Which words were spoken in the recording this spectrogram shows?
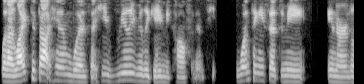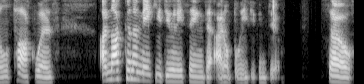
what I liked about him was that he really, really gave me confidence. He, one thing he said to me in our little talk was, I'm not going to make you do anything that I don't believe you can do. So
